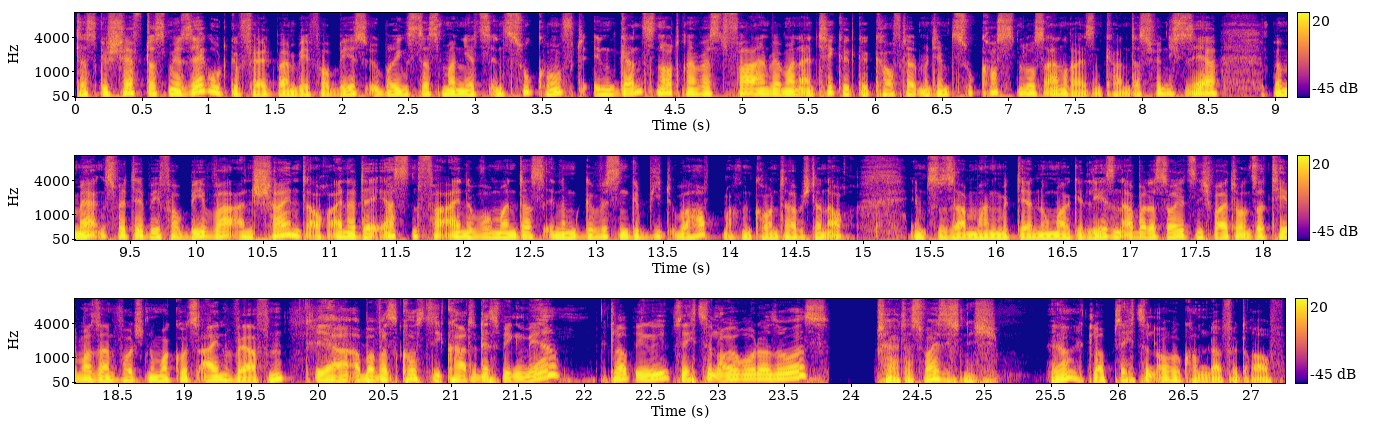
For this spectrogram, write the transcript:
Das Geschäft, das mir sehr gut gefällt beim BVB, ist übrigens, dass man jetzt in Zukunft in ganz Nordrhein-Westfalen, wenn man ein Ticket gekauft hat, mit dem Zug kostenlos anreisen kann. Das finde ich sehr bemerkenswert. Der BVB war anscheinend auch einer der ersten Vereine, wo man das in einem gewissen Gebiet überhaupt machen konnte. Habe ich dann auch im Zusammenhang mit der Nummer gelesen. Aber das soll jetzt nicht weiter unser Thema sein, wollte ich nur mal kurz einwerfen. Ja, aber was kostet die Karte deswegen mehr? Ich glaube irgendwie 16 Euro oder sowas. Tja, das weiß ich nicht. Ja, ich glaube 16 Euro kommen dafür drauf.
